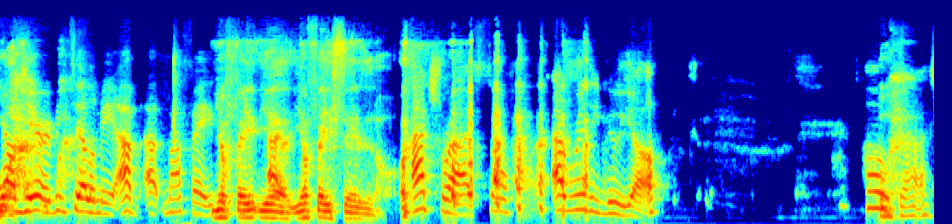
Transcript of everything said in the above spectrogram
y'all jarrett be telling me I, I my face Your face, yeah, I- your face says it all. I tried so hard. I really do, y'all. Oh gosh.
